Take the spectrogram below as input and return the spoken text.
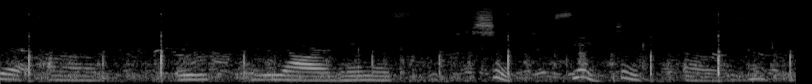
yeah. Um, we we are name is Xin. Sing. Xin. Uh, yeah.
